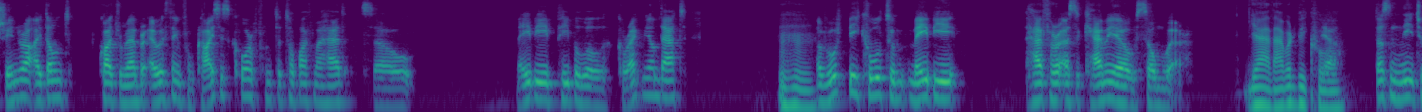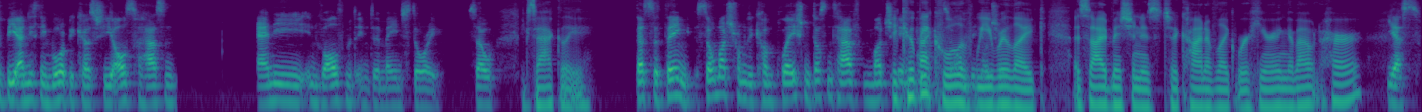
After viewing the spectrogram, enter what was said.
Shinra. I don't quite remember everything from Crisis Core from the top of my head, so maybe people will correct me on that. hmm It would be cool to maybe have her as a cameo somewhere. Yeah, that would be cool. Yeah. Doesn't need to be anything more because she also hasn't any involvement in the main story. So Exactly. That's the thing. So much from the compilation doesn't have much. It could be cool if we were like a side mission is to kind of like we're hearing about her Yes,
